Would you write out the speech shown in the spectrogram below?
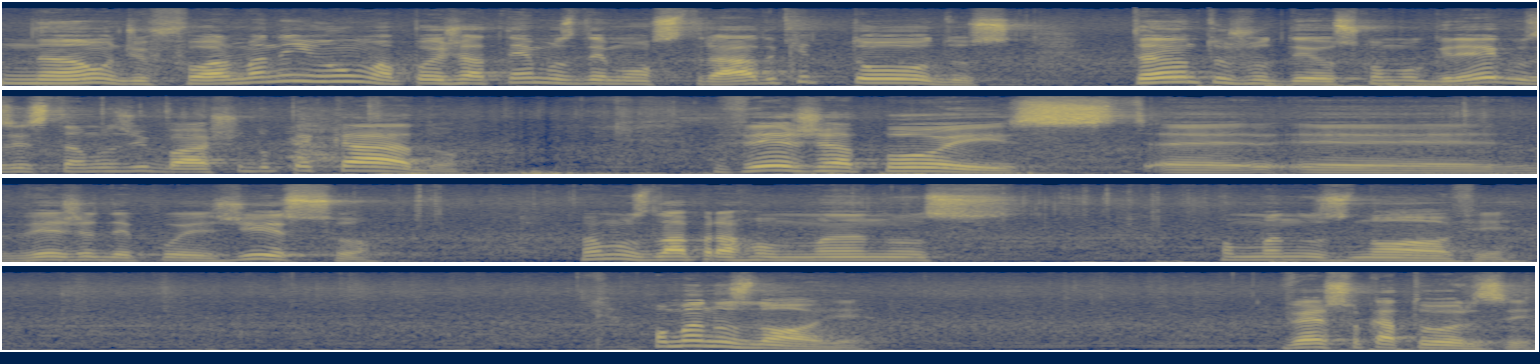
Não, de forma nenhuma, pois já temos demonstrado que todos, tanto judeus como gregos, estamos debaixo do pecado. Veja, pois, é, é, veja depois disso, vamos lá para Romanos, Romanos 9. Romanos 9, verso 14.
